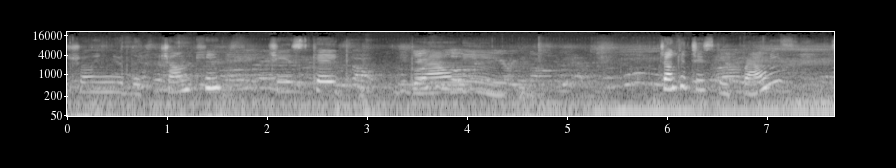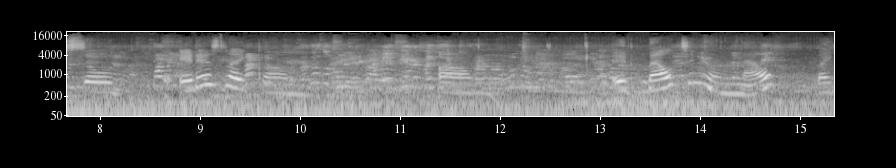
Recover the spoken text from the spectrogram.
showing you the chunky cheesecake brownie. Chunky cheesecake brownie. So it is like um, um, it melts in your mouth like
